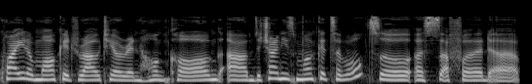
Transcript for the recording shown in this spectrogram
quite a market rout here in Hong Kong. Um, the Chinese markets have also uh, suffered, uh,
